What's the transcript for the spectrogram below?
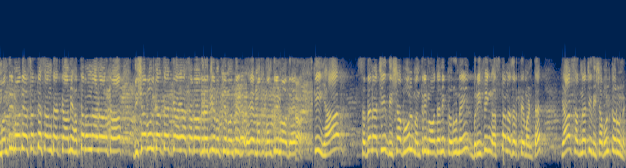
मंत्री महोदय असत्य सांगतायत का? आम्ही हक्कभंग आणणार का? दिशाभूल करतायत का या सभागृहाचे मुख्यमंत्री हे मंत्री महोदय? की ह्या सदनाची दिशाभूल मंत्री महोदयांनी करू नये. ब्रीफिंग असताना जर ते म्हणतात या सदनाची दिशाभूल करू नये.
